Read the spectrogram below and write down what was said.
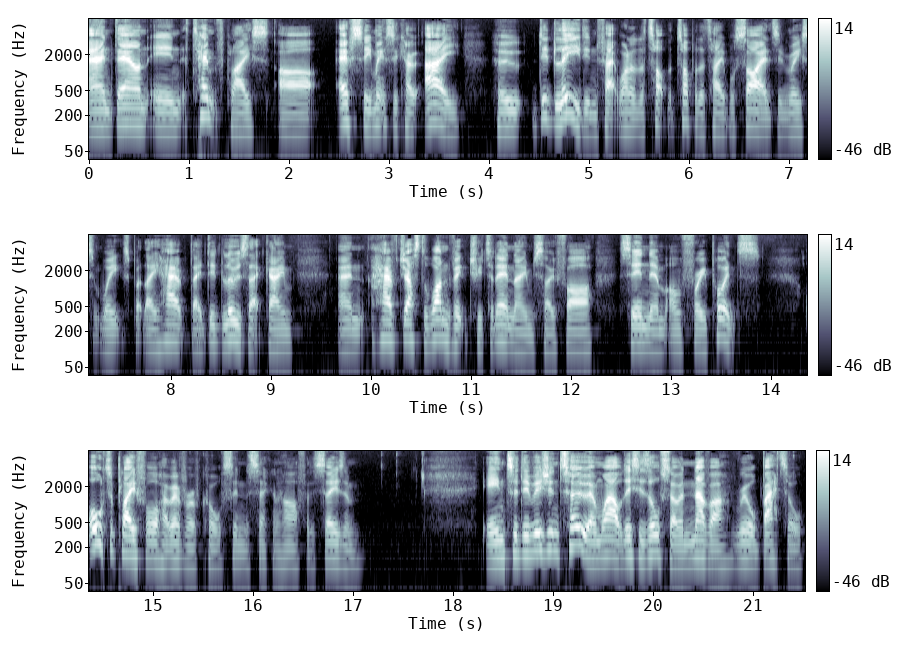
And down in 10th place are FC Mexico A, who did lead, in fact, one of the top top of the table sides in recent weeks, but they have they did lose that game and have just one victory to their name so far, seeing them on three points. All to play for, however, of course, in the second half of the season. Into Division 2, and wow, this is also another real battle.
